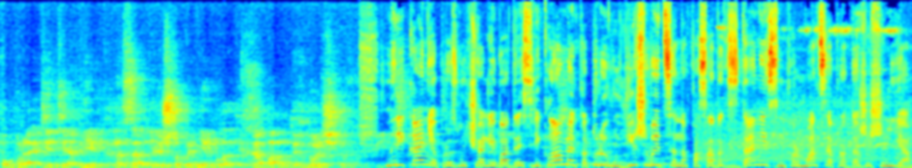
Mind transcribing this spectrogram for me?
убрать эти объекты, на самом деле, чтобы не было этих обманутых дольщиков. Нарекания прозвучали в адрес рекламы, которая вывешивается на фасадах зданий с информацией о продаже жилья.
